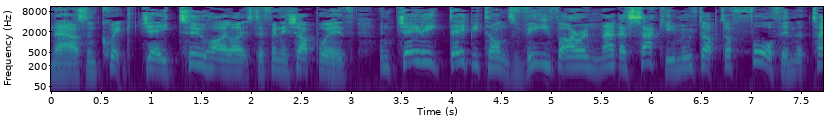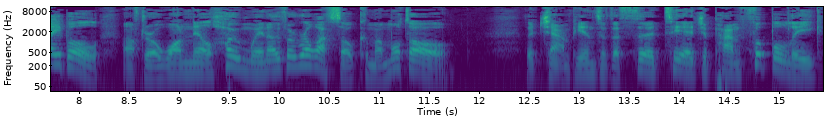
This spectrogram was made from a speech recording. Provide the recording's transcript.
Now some quick J2 highlights to finish up with. And J-League debutants V-Varen Nagasaki moved up to fourth in the table after a 1-0 home win over Roasso Kumamoto. The champions of the third tier Japan Football League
